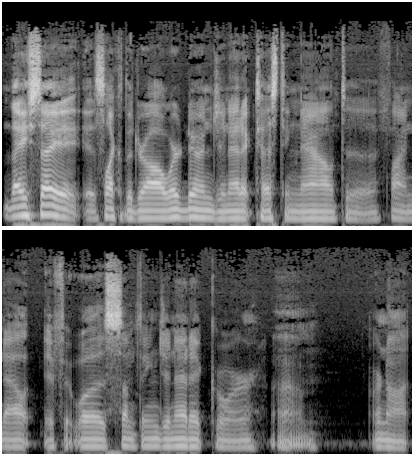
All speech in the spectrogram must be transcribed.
they say it's like the draw. We're doing genetic testing now to find out if it was something genetic or um, or not.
